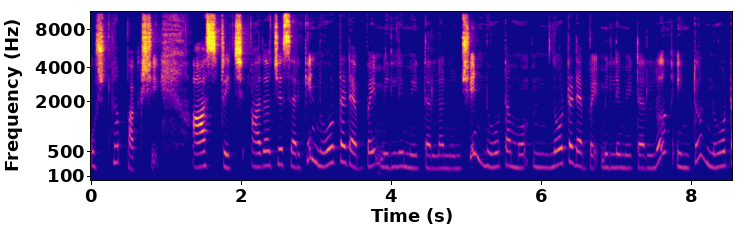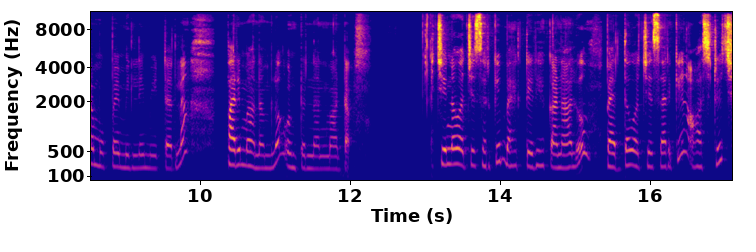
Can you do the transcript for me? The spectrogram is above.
ఉష్ణ పక్షి ఆస్ట్రిచ్. అది వచ్చేసరికి నూట డెబ్బై మిల్లీమీటర్ల నుంచి నూట ము నూట డెబ్బై మిల్లీమీటర్లు ఇంటూ నూట ముప్పై మిల్లీమీటర్ల పరిమాణంలో ఉంటుందన్నమాట. చిన్న వచ్చేసరికి బ్యాక్టీరియా కణాలు పెద్ద వచ్చేసరికి ఆస్ట్రిచ్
